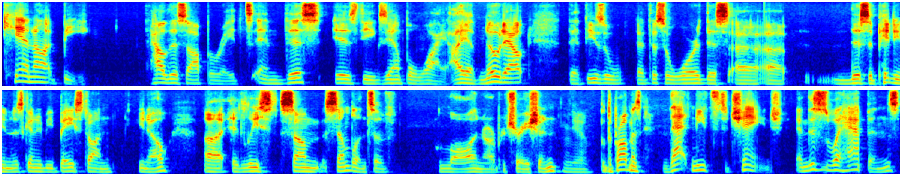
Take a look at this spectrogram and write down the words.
cannot be how this operates, and this is the example why. I have no doubt that these that this award, this uh, uh, this opinion, is going to be based on you know uh, at least some semblance of law and arbitration. Yeah. But the problem is that needs to change, and this is what happens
